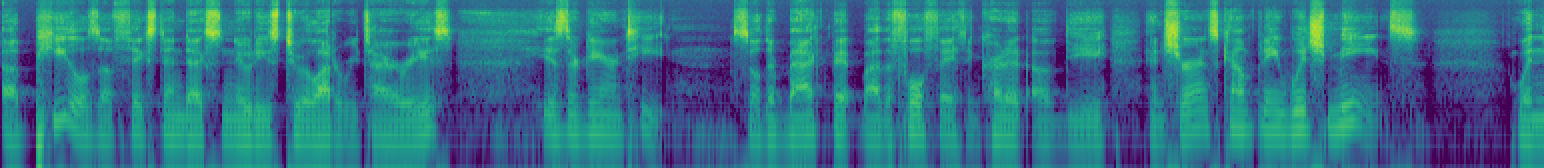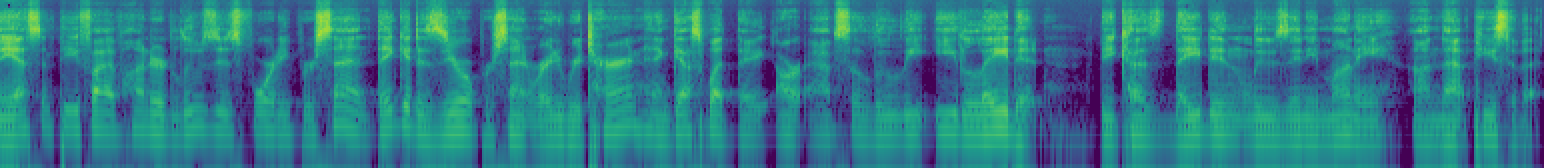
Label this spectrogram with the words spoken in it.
appeals of fixed index annuities to a lot of retirees is they're guaranteed. So they're backed by the full faith and credit of the insurance company, which means when the S&P 500 loses 40%, they get a 0% rate of return and guess what? They are absolutely elated because they didn't lose any money on that piece of it.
